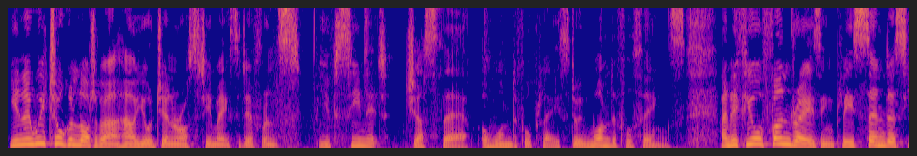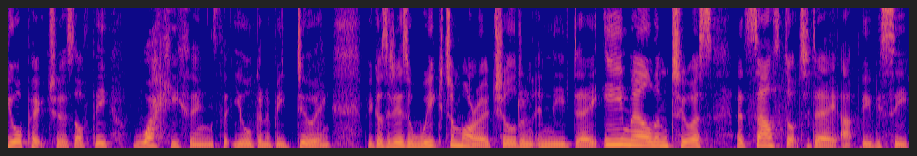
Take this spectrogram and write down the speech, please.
You know, we talk a lot about how your generosity makes a difference. You've seen it just there, a wonderful place, doing wonderful things. And if you're fundraising, please send us your pictures of the wacky things that you're going to be doing, because it is a week tomorrow, Children in Need Day. Email them to us at south.today at bbc.co.uk.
